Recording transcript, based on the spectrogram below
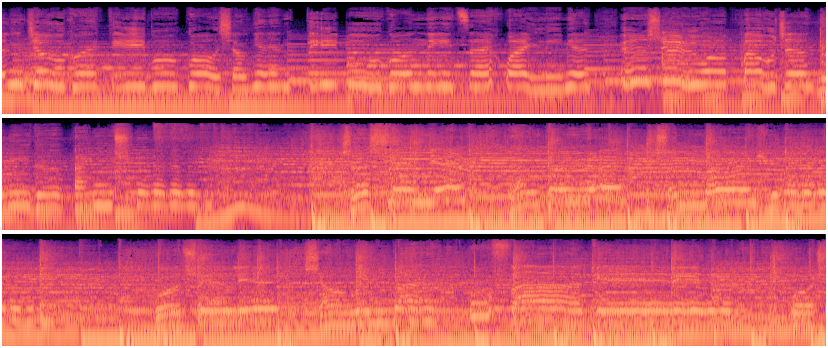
承认，就快抵不过想念，抵不过你在怀里面。允许我抱着你的安全。这些年两个人这么远，我却连小温暖无法给。我承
